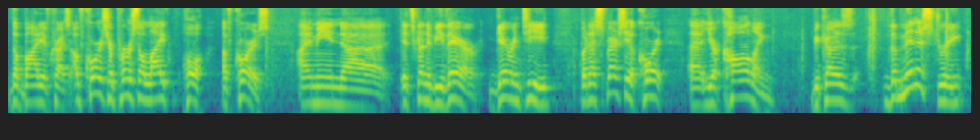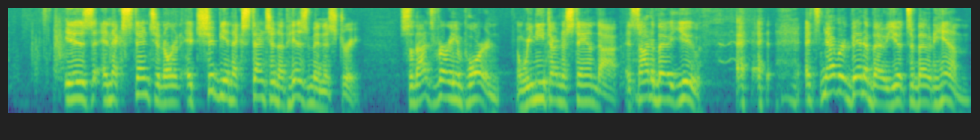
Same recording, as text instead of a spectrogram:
the body of Christ. Of course, your personal life, oh, of course. I mean, uh, it's going to be there, guaranteed. But especially a court, uh, your calling, because the ministry is an extension, or it should be an extension of his ministry. So that's very important. And we need to understand that. It's not about you. it's never been about you, it's about him.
